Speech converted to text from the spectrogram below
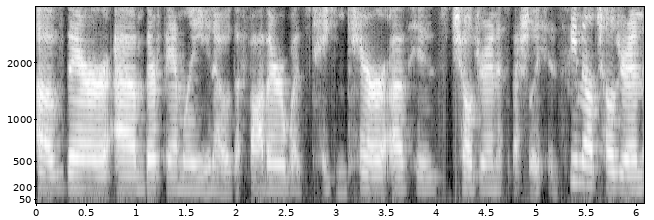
of their um, their family. You know, the father was taking care of his children, especially his female children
